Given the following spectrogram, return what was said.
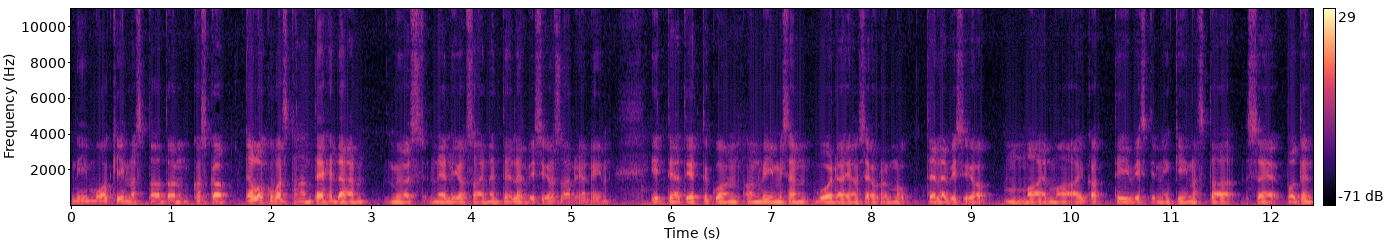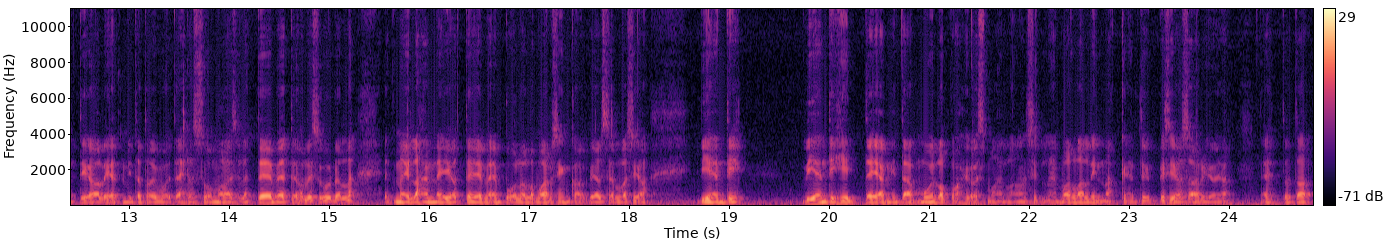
Niin, mua kiinnostaa ton, koska elokuvastahan tehdään myös neliosainen televisiosarja, niin itse ja tietty, kun on, on viimeisen vuoden ajan seurannut televisiomaailmaa aika tiivisti, niin kiinnostaa se potentiaali, että mitä toi voi tehdä suomalaiselle TV-teollisuudelle. Että meillähän ei ole TVn puolella varsinkaan vielä sellaisia vienti, vientihittejä, mitä muilla Pohjoismailla on silleen vallanlinnakkeen tyyppisiä sarjoja. Et tota,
